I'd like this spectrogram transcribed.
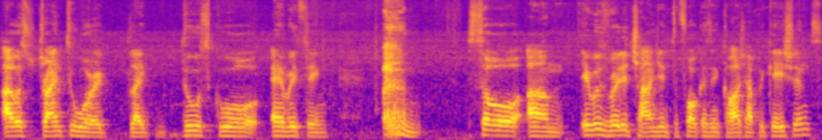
I was trying to work, like do school, everything. so um, it was really challenging to focus in college applications.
